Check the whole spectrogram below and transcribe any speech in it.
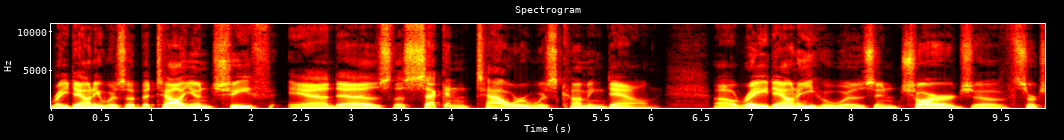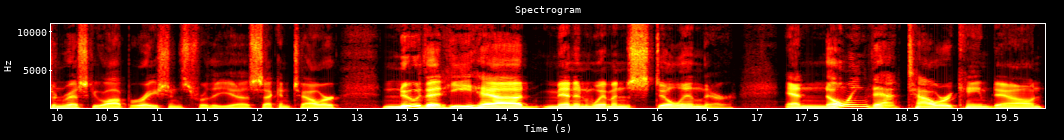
Ray Downey was a battalion chief, and as the second tower was coming down, uh, Ray Downey, who was in charge of search and rescue operations for the uh, second tower, knew that he had men and women still in there. And knowing that tower came down,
